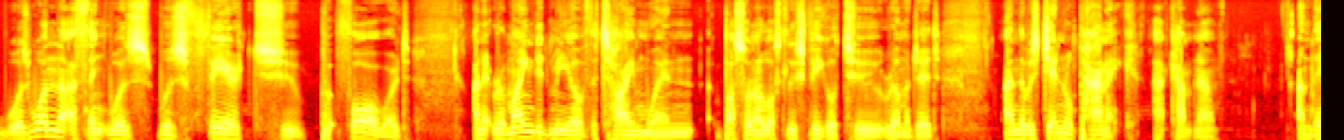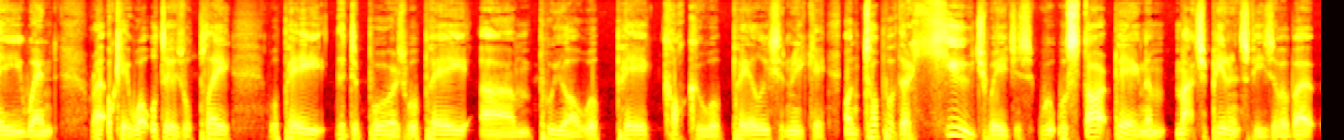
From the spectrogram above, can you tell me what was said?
was one that I think was was fair to put forward, and it reminded me of the time when Barcelona lost Luis Figo to Real Madrid, and there was general panic at Camp Nou and they went right. Okay, what we'll do is we'll play. We'll pay the De Boers. We'll pay um, Puyol. We'll pay Cocu. We'll pay Luis Enrique on top of their huge wages. We'll, we'll start paying them match appearance fees of about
